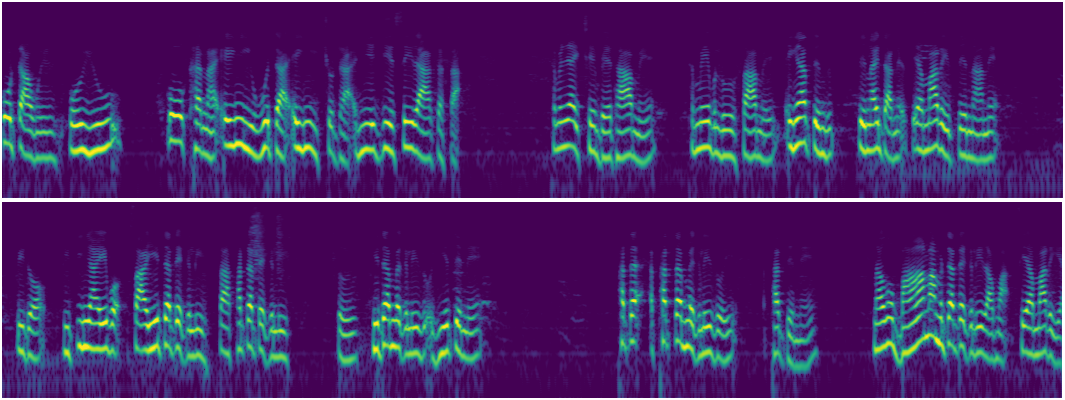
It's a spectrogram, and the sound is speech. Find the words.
ကိုတာဝန်ကိုယူ ကိုခန္ဓာအင်ကြီးဝိတ္တအင်ကြီးချွတ်တာအငြိကြေးစေးတာကစသမညိုက်ချင်းပဲထားမယ်သမင်းဘလို့စားမယ်အိမ်ကတင်တင်လိုက်တာနဲ့ဆရာမတွေတင်တာနဲ့ပြီးတော့ဒီပညာရေးပေါ့စာရေးတတ်တဲ့ကလေးစာဖတ်တတ်တဲ့ကလေးဆိုရေးတတ်မဲ့ကလေးဆိုအရေးတင်တယ်ဖတ်တတ်အဖတ်တတ်မဲ့ကလေးဆိုရင်အဖတ်တင်တယ်နောက်ဆုံးဘာမှမတတ်တဲ့ကလေးတောင်မှဆရာမတွေက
